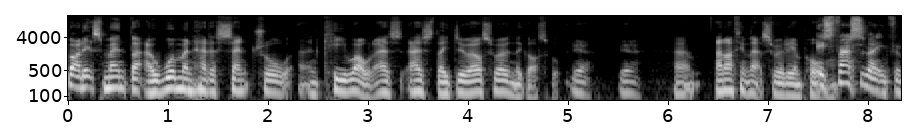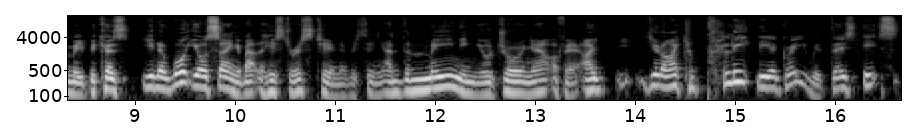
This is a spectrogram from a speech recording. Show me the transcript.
But it's meant that a woman had a central and key role, as as they do elsewhere in the gospel, Yeah, yeah. um, and I think that's really important. It's fascinating for me because you know what you're saying about the historicity and everything, and the meaning you're drawing out of it. I, you know, I completely agree with. There's, it's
